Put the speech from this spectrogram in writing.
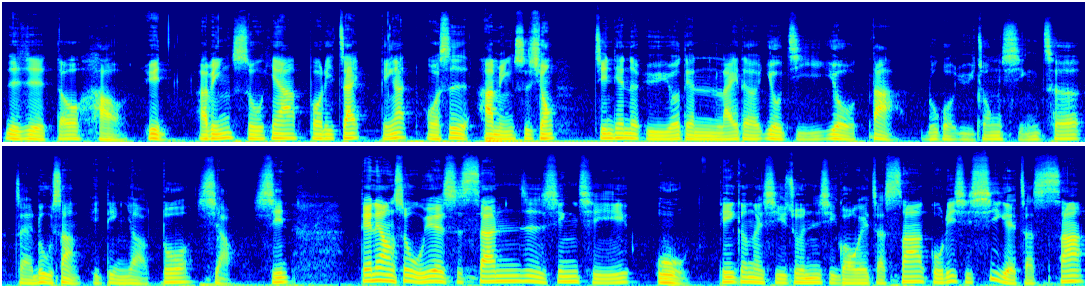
日日都好运。阿明属下玻璃斋平安，我是阿明师兄。今天的雨有点来得又急又大，如果雨中行车，在路上一定要多小心。天亮是五月十三日星期五，天光的时阵是五月十三，古历是四月十三。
